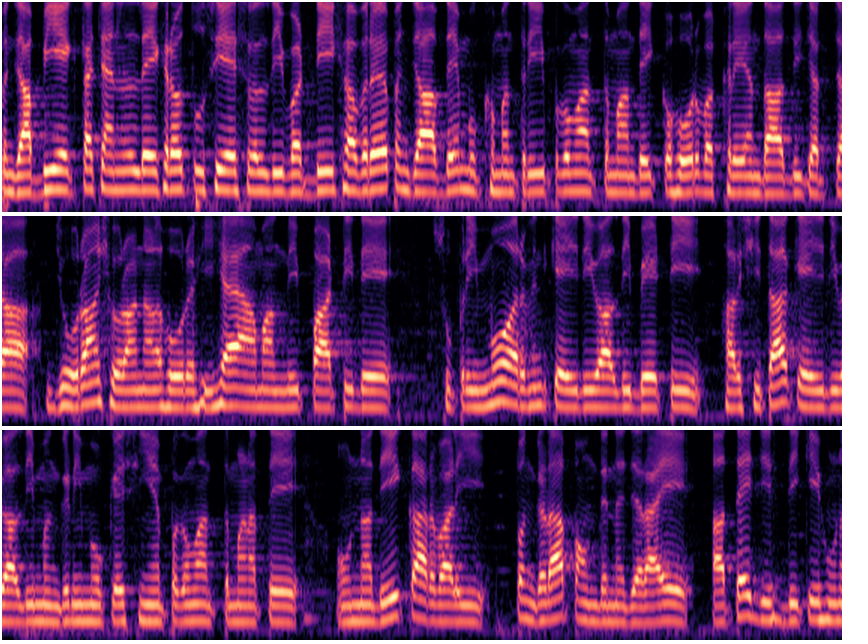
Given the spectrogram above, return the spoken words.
ਪੰਜਾਬੀ ਏਕਤਾ ਚੈਨਲ ਦੇਖ ਰਹੇ ਹੋ ਤੁਸੀਂ ਇਸ ਵੇਲੇ ਦੀ ਵੱਡੀ ਖਬਰ, ਪੰਜਾਬ ਦੇ ਮੁੱਖ ਮੰਤਰੀ ਭਗਵੰਤ ਮਾਨ ਦੇ ਇੱਕ ਹੋਰ ਵੱਖਰੇ ਅੰਦਾਜ਼ ਦੀ ਚਰਚਾ ਜ਼ੋਰਾਂ ਸ਼ੋਰਾਂ ਨਾਲ ਹੋ ਰਹੀ ਹੈ। ਆਮ ਆਦਮੀ ਪਾਰਟੀ ਦੇ ਸੁਪਰੀਮੋ ਅਰਵਿੰਦ ਕੇਜਰੀਵਾਲ ਦੀ ਬੇਟੀ ਹਰਸ਼ਿਤਾ ਕੇਜਰੀਵਾਲ ਦੀ ਮੰਗਣੀ ਮੌਕੇ ਸੀਐਮ ਭਗਵੰਤ ਮਾਨ ਅਤੇ ਉਹਨਾਂ ਦੀ ਘਰਵਾਲੀ ਭੰਗੜਾ ਪਾਉਂਦੇ ਨਜ਼ਰ ਆਏ ਅਤੇ ਜਿਸ ਦੀ ਕਿ ਹੁਣ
